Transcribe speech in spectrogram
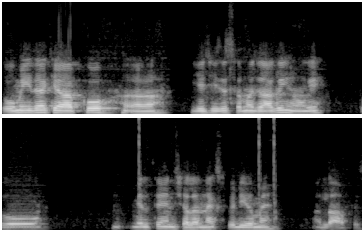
तो उम्मीद है कि आपको ये चीज़ें समझ आ गई होंगी। तो मिलते हैं इंशाल्लाह नेक्स्ट वीडियो में। अल्लाह हाफिज़।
